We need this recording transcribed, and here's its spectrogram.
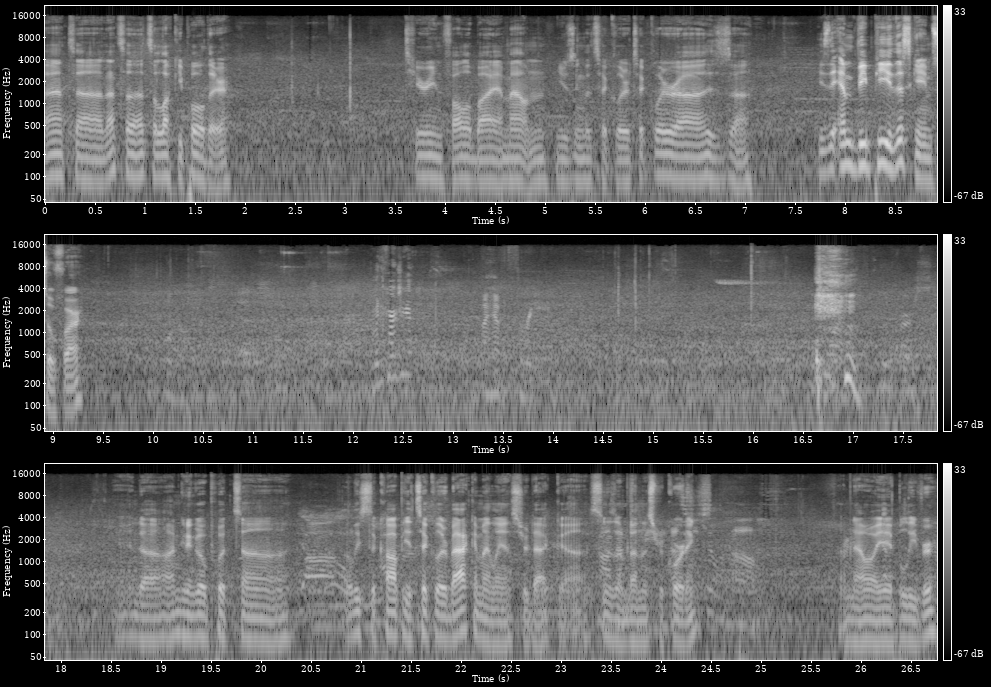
That uh, that's a that's a lucky pull there. Tyrion followed by a mountain using the tickler. Tickler uh, is uh, he's the MVP of this game so far. How many cards you got? I have three. And uh, I'm gonna go put uh, at least a copy of Tickler back in my Lancer deck uh, as soon as I'm done this recording. I'm now a believer.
